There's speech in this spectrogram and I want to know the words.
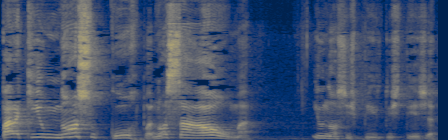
para que o nosso corpo, a nossa alma e o nosso espírito esteja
